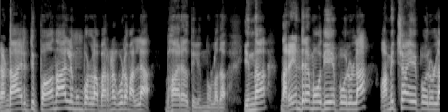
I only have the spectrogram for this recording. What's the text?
രണ്ടായിരത്തി പതിനാലിന് മുമ്പുള്ള ഭരണകൂടമല്ല ഭാരതത്തിൽ ഇന്നുള്ളത് ഇന്ന് നരേന്ദ്രമോദിയെ പോലുള്ള അമിത്ഷായെ പോലുള്ള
